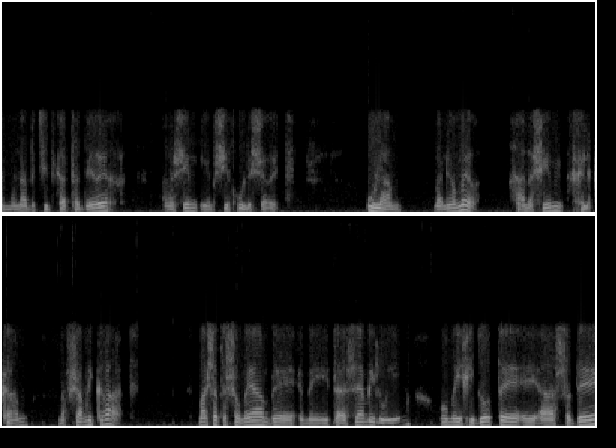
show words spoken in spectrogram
אמונה בצדקת הדרך, אנשים ימשיכו לשרת. אולם, ואני אומר, האנשים, חלקם, נפשם נקרעת. מה שאתה שומע מטייסי המילואים, או מיחידות אה, אה, השדה,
